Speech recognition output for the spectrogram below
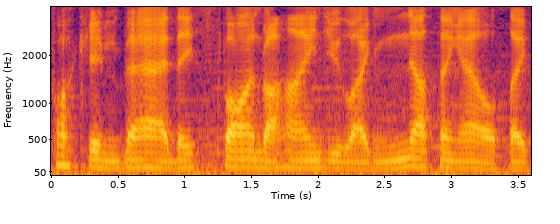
fucking bad. They spawn behind you like nothing else. Like,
